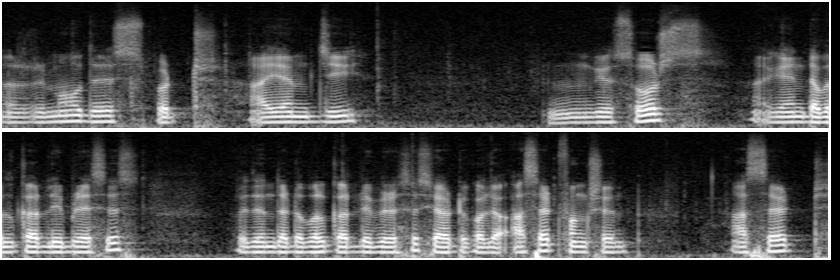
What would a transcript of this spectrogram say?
I'll remove this put img give source again double curly braces. Within the double curly braces you have to call your asset function. Asset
